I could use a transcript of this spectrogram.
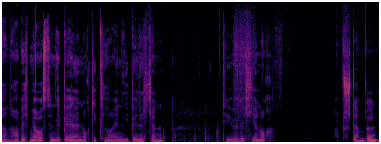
Dann habe ich mir aus den Libellen noch die kleinen Libellchen. Die will ich hier noch abstempeln.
